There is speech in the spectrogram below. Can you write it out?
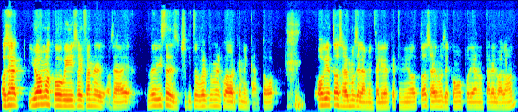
o sea, yo amo a Kobe, soy fan de, o sea, eh, lo he visto desde chiquito, fue el primer jugador que me encantó. Obvio, todos sabemos de la mentalidad que ha tenido, todos sabemos de cómo podía anotar el balón.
